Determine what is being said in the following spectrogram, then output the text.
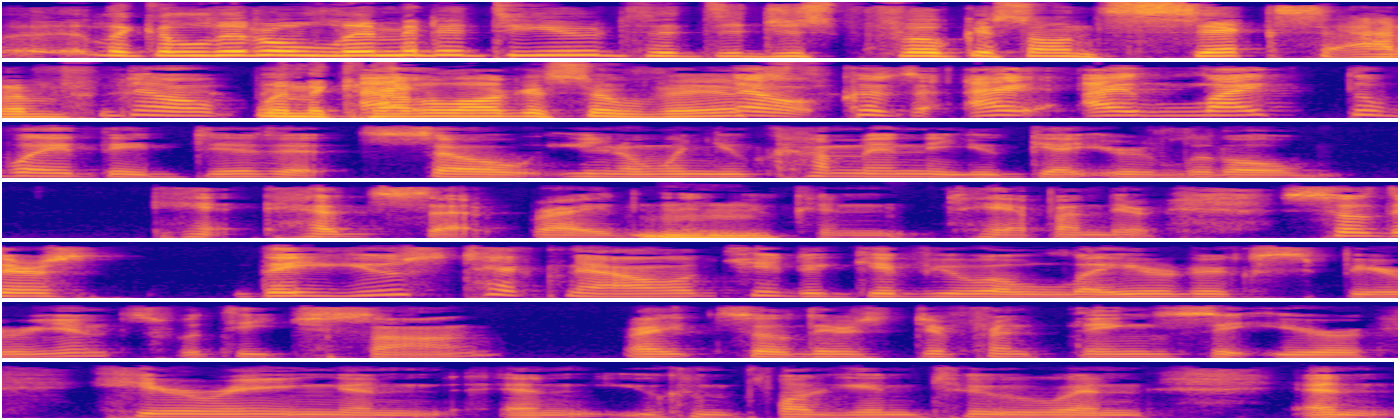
uh, like a little limited to you to, to just focus on six out of No, when the I- catalog is so vast? No, because I I like the way they did it. So you know when you come in and you get your little he- headset right, Mhm. and you can tap on there. So there's they use technology to give you a layered experience with each song, right? So there's different things that you're hearing and and you can plug into and and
